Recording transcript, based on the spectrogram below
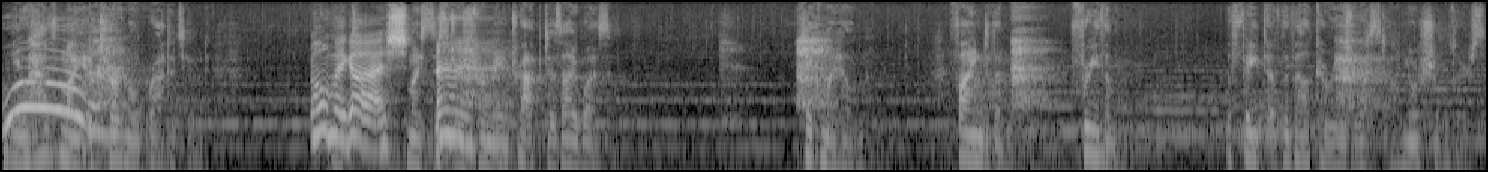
You have my eternal gratitude. oh my gosh. My sisters remain trapped as I was. Take my helm. Find them. Free them. The fate of the Valkyries rests on your shoulders.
